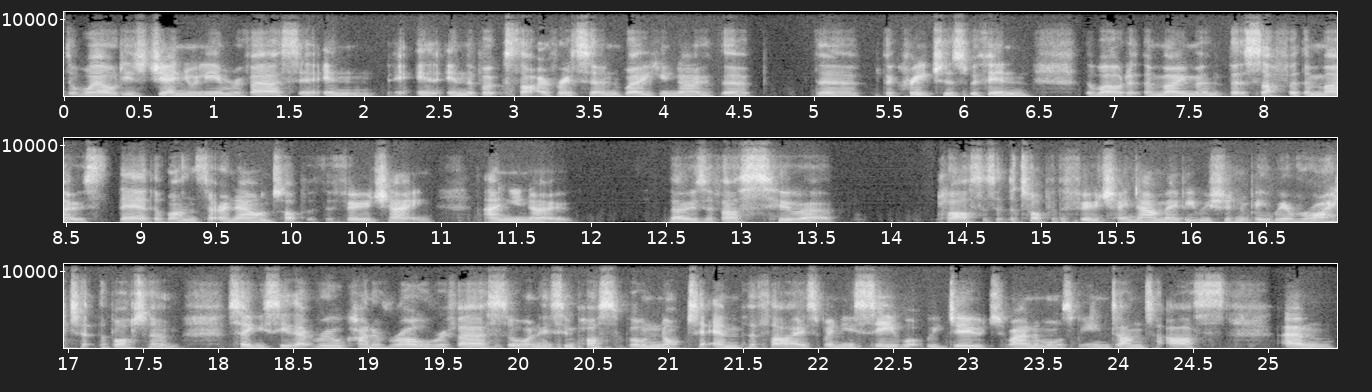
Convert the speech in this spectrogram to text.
the world is genuinely in reverse in, in in the books that I've written, where you know the the the creatures within the world at the moment that suffer the most, they're the ones that are now on top of the food chain, and you know those of us who are classes at the top of the food chain now maybe we shouldn't be we're right at the bottom. So you see that real kind of role reversal and it's impossible not to empathize when you see what we do to animals being done to us. Um,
